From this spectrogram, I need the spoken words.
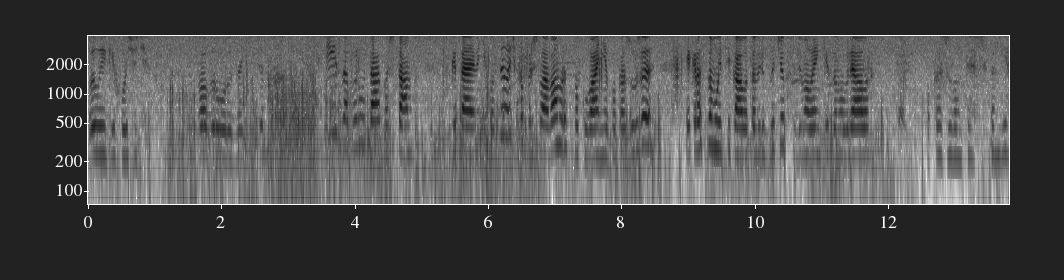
великий хочуть в Аврору заїдемо. І заберу також там з Китаю мені посилочка прийшла, вам розпакування покажу. Вже якраз самою цікаво, там рюкзачок собі маленький замовляла. Покажу вам теж, що там є.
